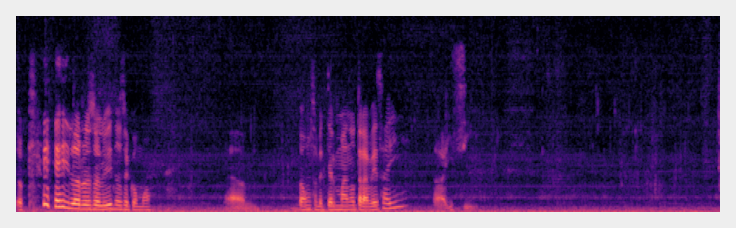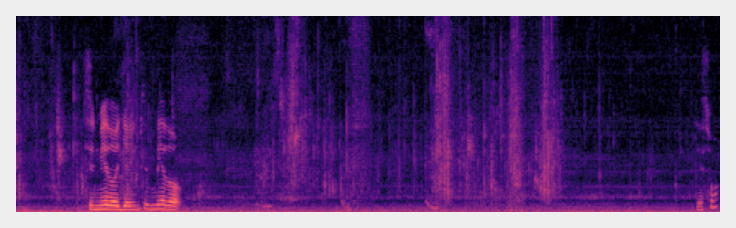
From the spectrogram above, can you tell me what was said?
Ok, lo resolví, no sé cómo. Um, Vamos a meter mano otra vez ahí. Ay, sí. Sin miedo, James, sin miedo. ¿Y eso?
